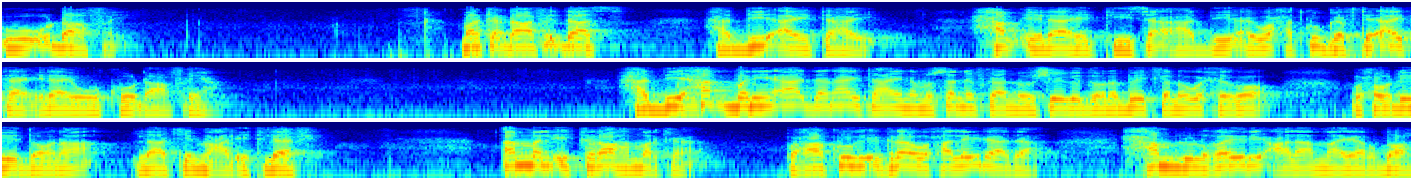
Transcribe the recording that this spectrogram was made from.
wuu u dhaafay. Marka dhaafidaas haddii ay tahay xaq ilaahay tiisa ah haddii ay waxaad ku gaftay ay tahay ilaahay wuu kuu dhaafaya haddii xaq bani aadan ay tahayna musanifkaa noo sheegi doono beytka noogu xigo wuxuu dhihi doonaa laakin maca alitlaafi ama alikraah marka waxaa ku ikraah waxaa la yidhaahdaa xamlu lgayri calaa maa yardaa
